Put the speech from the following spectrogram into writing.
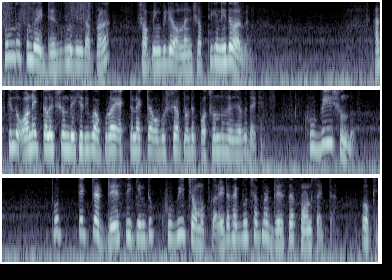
সুন্দর সুন্দর এই ড্রেসগুলো কিন্তু আপনারা শপিং ভিডিও অনলাইন শপ থেকে নিতে পারবেন। আজ কিন্তু অনেক কালেকশন দেখে দিব আপনারা একটা না একটা অবশ্যই আপনাদের পছন্দ হয়ে যাবে, দেখেন। খুবই সুন্দর। প্রত্যেকটা ড্রেসই কিন্তু খুবই চমৎকার। এটা থাকবে হচ্ছে আপনার ড্রেসের ফ্রন্ট সাইডটা ওকে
